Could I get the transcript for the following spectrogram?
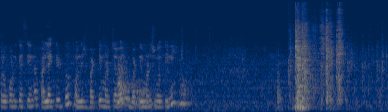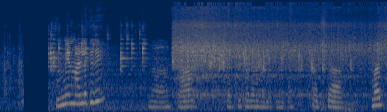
ತೊಳ್ಕೊಂಡು ಕೆಸಿನ ಪಲ್ಯಕ್ಕೆ ಇಟ್ಟು ಒಂದಿಷ್ಟು ಬಟ್ಟೆ ಮಡ್ಚವ ಬಟ್ಟೆ ಮಡ್ಚ್ಕೊತೀನಿ ಮಮ್ಮಿ ಏನ್ ಮಾಡ್ಲತ್ತಿದಿ? ಅಚ್ಚಾ. ಮತ್ತ?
